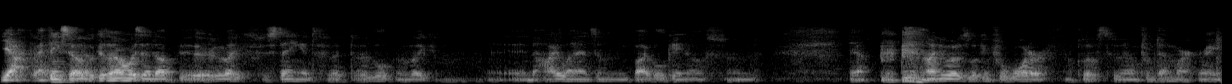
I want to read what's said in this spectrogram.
Yeah, I think so because I always end up uh, like staying at, at local, like in the highlands and by volcanoes and yeah, I knew I was looking for water close to. I'm from Denmark, right?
